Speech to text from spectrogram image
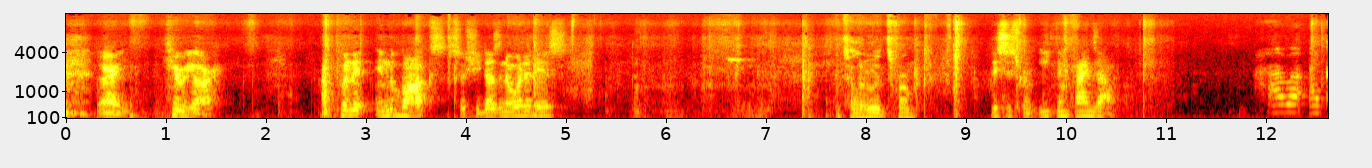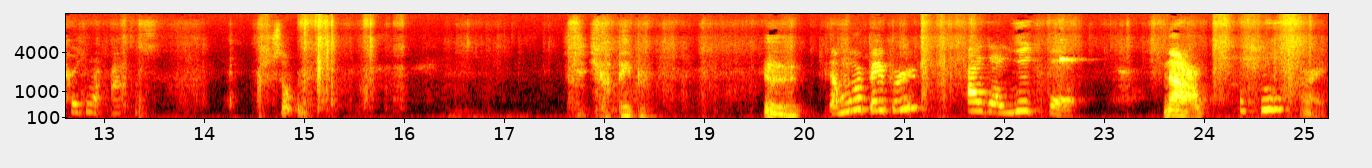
Alright, here we are. I put it in the box so she doesn't know what it is. Tell her who it's from. This is from Ethan Finds Out. How about I close my eyes? Just open it. You got paper. got more paper? I get yeeked it. No. Alright.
